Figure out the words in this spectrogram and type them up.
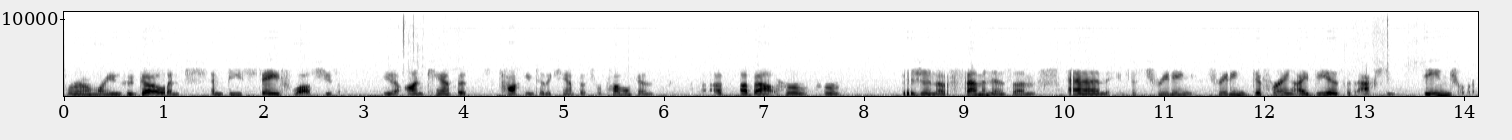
room where you could go and and be safe while she's, you know, on campus talking to the campus Republicans about her her vision of feminism and just treating treating differing ideas as actually dangerous.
